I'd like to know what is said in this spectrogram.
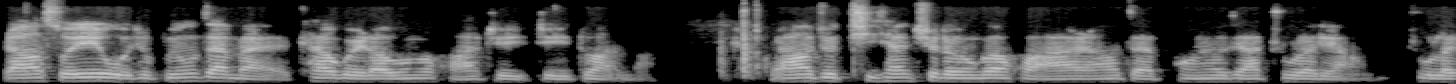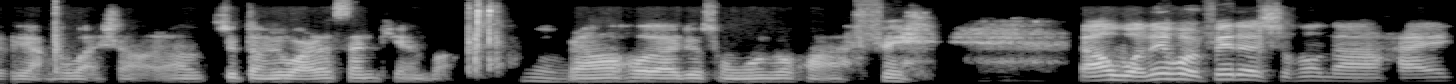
然后所以我就不用再买开轨到温哥华这这一段了。然后就提前去了温哥华，然后在朋友家住了两住了两个晚上，然后就等于玩了三天吧。嗯，然后后来就从温哥华 飞，然后我那会儿飞的时候呢，还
